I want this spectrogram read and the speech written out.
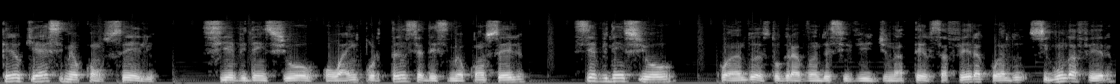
Creio que esse meu conselho se evidenciou, ou a importância desse meu conselho se evidenciou quando eu estou gravando esse vídeo na terça-feira, quando segunda-feira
